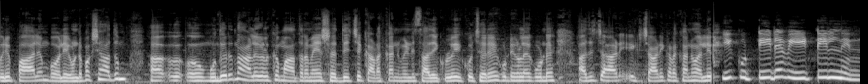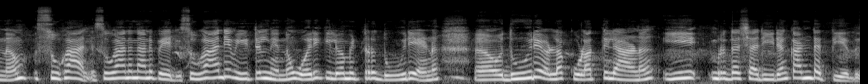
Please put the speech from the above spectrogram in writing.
ഒരു പാലം പോലെയുണ്ട്. പക്ഷെ അതും മുതിർന്ന ആളുകൾക്ക് മാത്രമേ ശ്രദ്ധിച്ച് കടക്കാൻ വേണ്ടി സാധിക്കുള്ളൂ. ഈ ചെറിയ കുട്ടികളെ കൊണ്ട് അത് ചാടി ചാടി കിടക്കാനോ അല്ലെങ്കിൽ ഈ കുട്ടിയുടെ വീട്ടിൽ നിന്നും സുഹാൻ സുഹാൻ എന്നാണ് പേര്. സുഹാന്റെ വീട്ടിൽ നിന്നും ഒരു കിലോമീറ്റർ ദൂരെയാണ് ദൂരെയുള്ള കുളത്തിലാണ് ഈ മൃതശരീരം കണ്ടെത്തിയത്.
